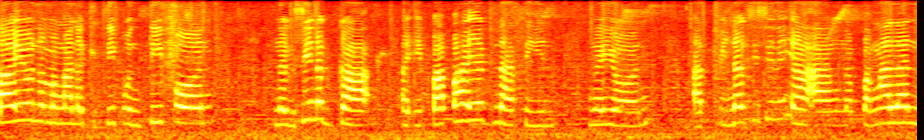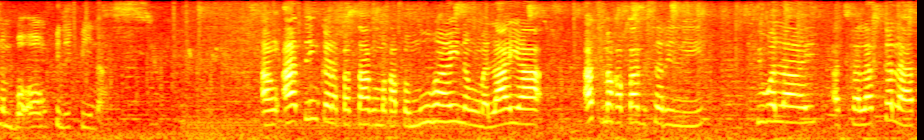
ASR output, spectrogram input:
tayo ng mga nagtitipon-tipon, nagsinagka ay ipapahayag natin ngayon at pinagsisiniyaang ng pangalan ng buong Pilipinas. Ang ating karapatang makapamuhay ng malaya at makapagsarili, hiwalay at kalat-kalat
